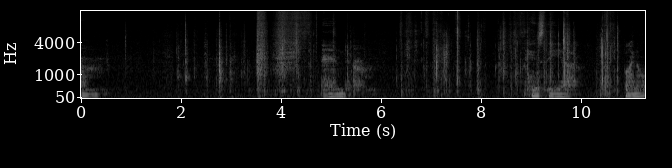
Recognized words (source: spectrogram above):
Um, and um, here's the uh, vinyl.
